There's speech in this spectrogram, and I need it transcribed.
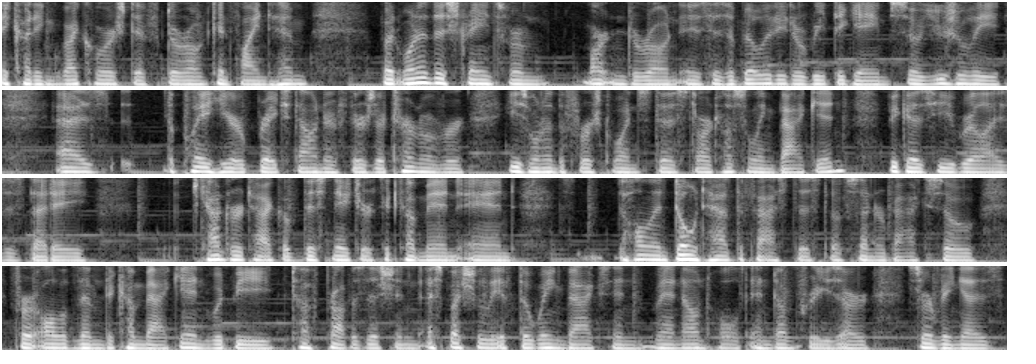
a cutting Weghorst if De Roon can find him. But one of the strains from Marten de Roon is his ability to read the game. So usually as the play here breaks down, if there's a turnover, he's one of the first ones to start hustling back in because he realizes that a counterattack of this nature could come in and Holland don't have the fastest of center backs so for all of them to come back in would be tough proposition especially if the wing backs in Van Aanholt and Dumfries are serving as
